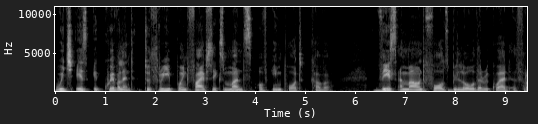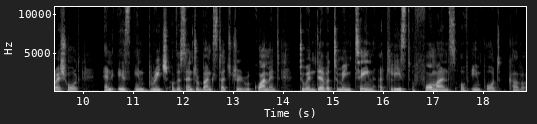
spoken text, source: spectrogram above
which is equivalent to 3.56 months of import cover. This amount falls below the required threshold and is in breach of the central bank's statutory requirement to endeavor to maintain at least four months of import cover.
